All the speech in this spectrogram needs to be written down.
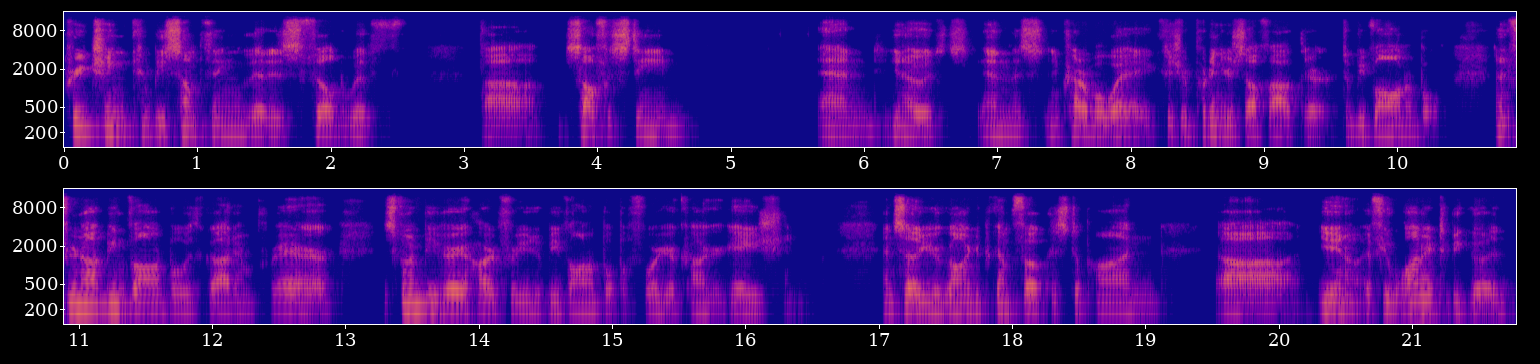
preaching can be something that is filled with uh, self-esteem. And you know it's in this incredible way because you're putting yourself out there to be vulnerable. And if you're not being vulnerable with god in prayer it's going to be very hard for you to be vulnerable before your congregation. And so you're going to become focused upon uh, you know if you want it to be good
